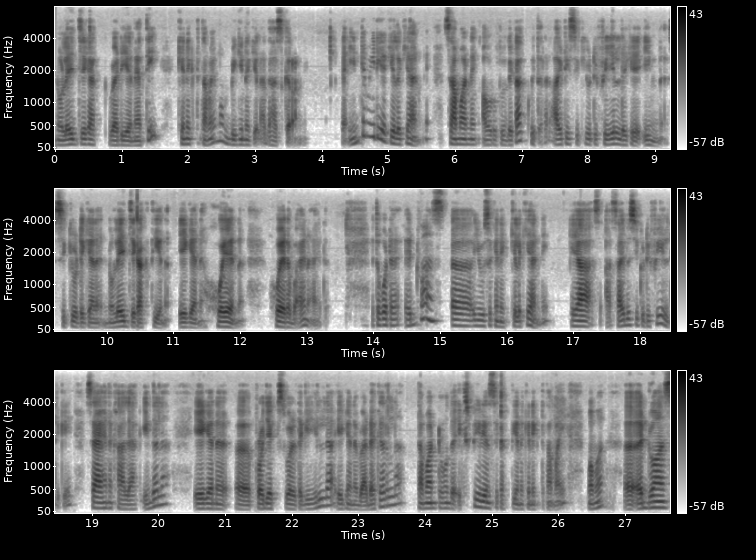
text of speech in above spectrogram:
knowledge එකක් වැඩි නැති කෙනෙක්ට තමයි මම බිගිනර් කියලා අදහස් කරන්නේ. දැන් ඉන්ටර්මීඩියට් කියලා කියන්නේ සාමාන්‍යයෙන් අවුරුදු දෙකක් විතර IT security field එකේ ඉන්න security ගැන knowledge එකක් තියෙන ඒ ගැන හොයන හොයර බයන අයට. එතකොට advanced user කෙනෙක් කියලා කියන්නේ එයා සයිබර් සිකියුරිටි ෆීල්ඩ් එකේ සෑහෙන කාලයක් ඉඳලා ඒ ගැන ප්‍රොජෙක්ට්ස් වලට ගිහිල්ලා ඒ ගැන වැඩ කරලා Tamanට හොඳ එක්ස්පීරියන්ස් එකක් තියෙන කෙනෙක්ට තමයි මම ඇඩ්වාන්ස්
